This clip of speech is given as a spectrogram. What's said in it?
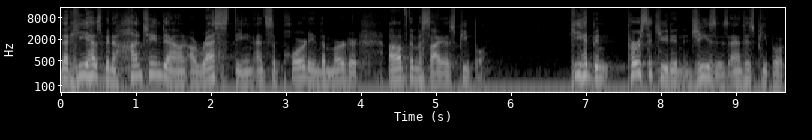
that he has been hunting down, arresting, and supporting the murder of the Messiah's people. He had been persecuting Jesus and his people,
